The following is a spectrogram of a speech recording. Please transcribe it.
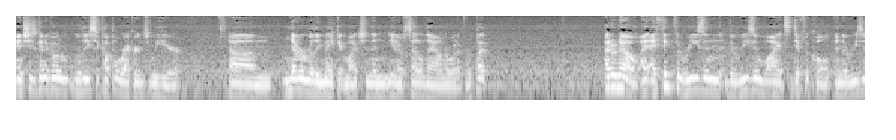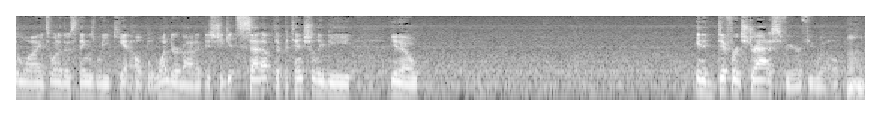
and she's going to go release a couple records. We hear, um, never really make it much, and then you know settle down or whatever. But I don't know. I, I think the reason the reason why it's difficult, and the reason why it's one of those things where you can't help but wonder about it, is she gets set up to potentially be, you know, in a different stratosphere, if you will, Mhm.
